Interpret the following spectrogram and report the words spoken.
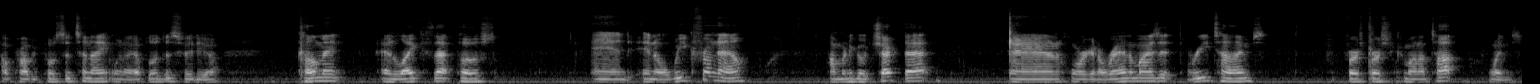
I'll probably post it tonight when I upload this video. Comment and like that post. And in a week from now, I'm going to go check that. And we're going to randomize it three times. First person to come out on top wins.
